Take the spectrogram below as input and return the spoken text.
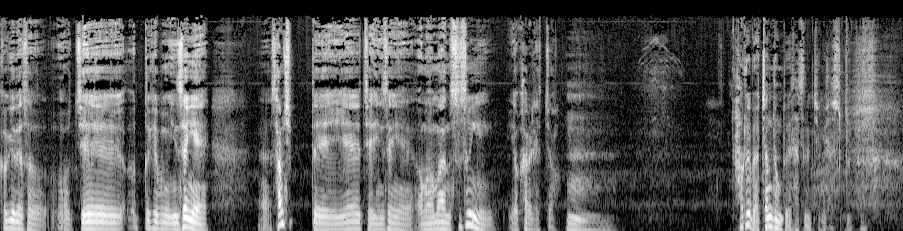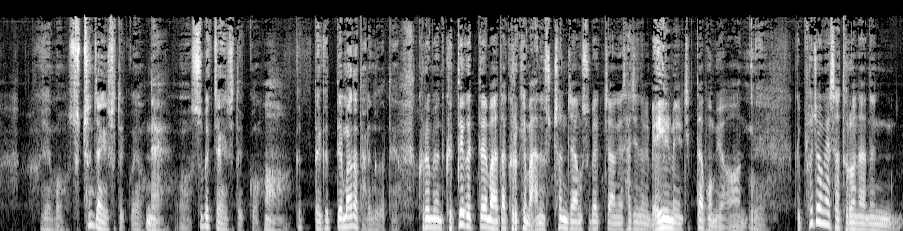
거기에 대해서 어, 제 어떻게 보면 인생의 30대의 제 인생의 어마어마한 스승이 역할을 했죠. 음. 하루에 몇 장 정도의 사진을 찍으셨습니까? 그게 뭐 수천 장일 수도 있고요. 네. 어, 수백 장일 수도 있고 어. 그때 그때마다 다른 것 같아요. 그러면 그때 그때마다 그렇게 많은 수천 장, 수백 장의 사진을 매일 매일 찍다 보면 네. 그 표정에서 드러나는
